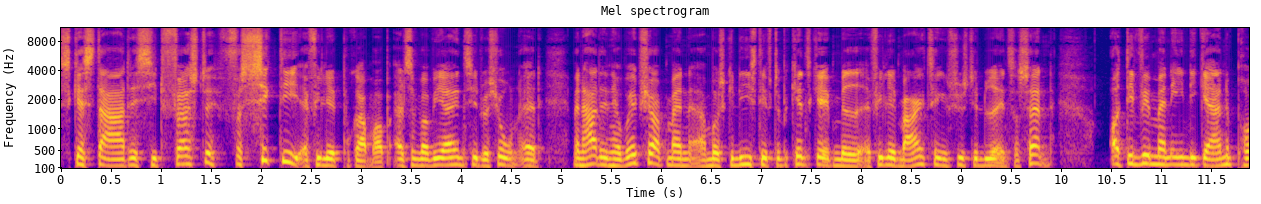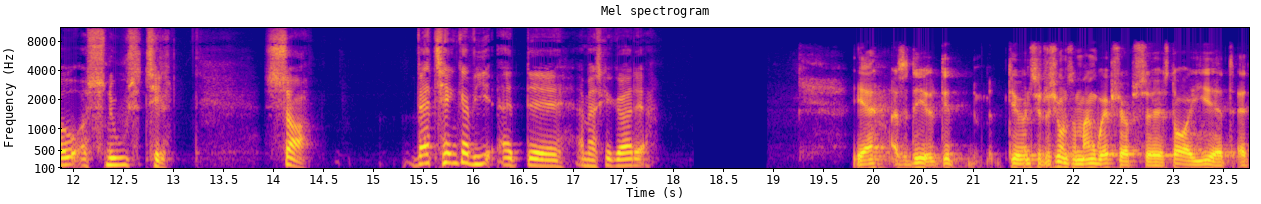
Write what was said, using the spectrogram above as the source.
skal starte sit første forsigtige affiliate-program op. Altså hvor vi er i en situation, at man har den her webshop, man er måske lige stiftet bekendtskab med affiliate marketing, synes det lyder interessant, og det vil man egentlig gerne prøve at snuse til. Så hvad tænker vi, at, øh, at man skal gøre der? Ja, altså det, det, det er jo en situation, som mange webshops øh, står i, at, at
